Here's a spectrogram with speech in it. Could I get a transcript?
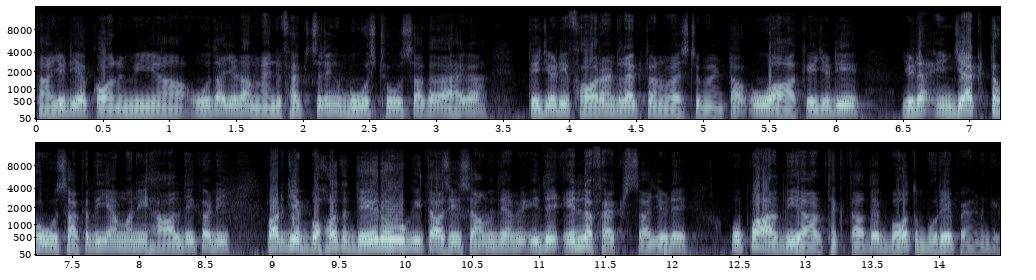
ਤਾਂ ਜਿਹੜੀ ਇਕਨੋਮੀ ਆ, ਉਹਦਾ ਜਿਹੜਾ ਮੈਨੂਫੈਕਚਰਿੰਗ ਬੂਸਟ ਹੋ ਸਕਦਾ ਹੈਗਾ ਤੇ ਜਿਹੜੀ ਫੋਰਨ ਡਾਇਰੈਕਟ ਇਨਵੈਸਟਮੈਂਟ ਆ, ਉਹ ਆ ਕੇ ਜਿਹੜੀ ਜਿਹੜਾ ਇੰਜੈਕਟ ਹੋ ਸਕਦੀ ਆ ਮਨੀ ਹਾਲ ਦੀ ਘੜੀ ਪਰ ਜੇ ਬਹੁਤ ਦੇਰ ਹੋਊਗੀ ਤਾਂ ਅਸੀਂ ਸਮਝਦੇ ਹਾਂ ਵੀ ਇਹਦੇ ਇਲ ਇਫੈਕਟਸ ਆ ਜਿਹੜੇ ਉਹ ਭਾਰਤ ਦੀ ਆਰਥਿਕਤਾ ਤੇ ਬਹੁਤ ਬੁਰੇ ਪੈਣਗੇ।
